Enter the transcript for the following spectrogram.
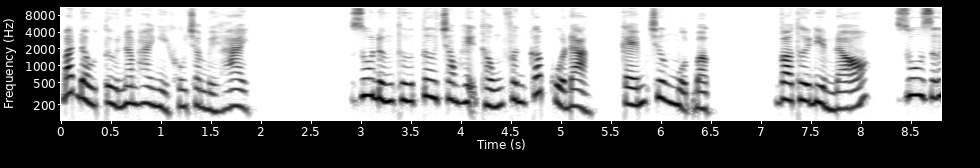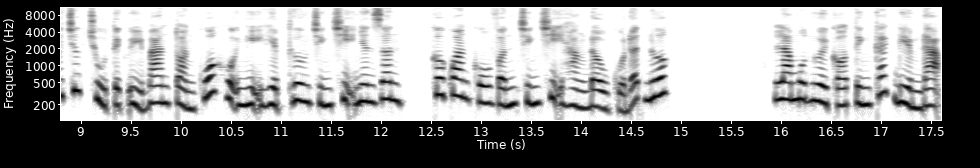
bắt đầu từ năm 2012. Du đứng thứ tư trong hệ thống phân cấp của đảng, kém Trương một bậc. Vào thời điểm đó, Du giữ chức Chủ tịch Ủy ban Toàn quốc Hội nghị Hiệp thương Chính trị Nhân dân, cơ quan cố vấn chính trị hàng đầu của đất nước. Là một người có tính cách điềm đạm,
